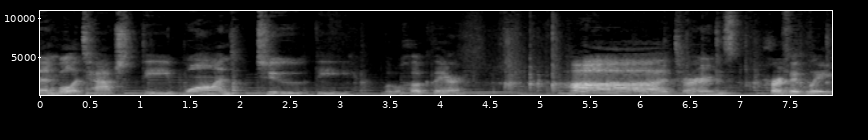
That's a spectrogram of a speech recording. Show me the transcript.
Then we'll attach the wand to the little hook there. Ah, turns perfectly.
